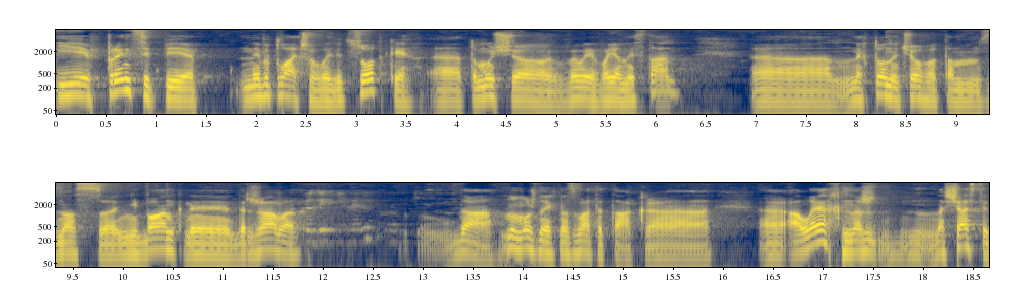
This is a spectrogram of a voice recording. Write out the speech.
І, в принципі, не виплачували відсотки, е, тому що ввели воєнний стан. Е, Ніхто нічого там з нас, ні банк, ні держава. Кредитні канікули. Да, ну можна їх назвати так. Але, на, на щастя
